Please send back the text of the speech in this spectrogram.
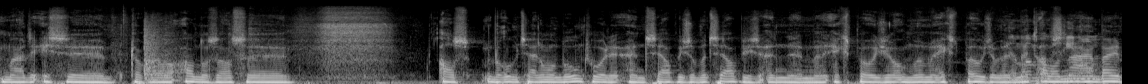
Maar er is eh, toch wel anders als, eh, als beroemd zijn om het beroemd te worden. En selfies om het selfies. En eh, mijn exposure om mijn exposure. Met, Ja, met alle nare bij-.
